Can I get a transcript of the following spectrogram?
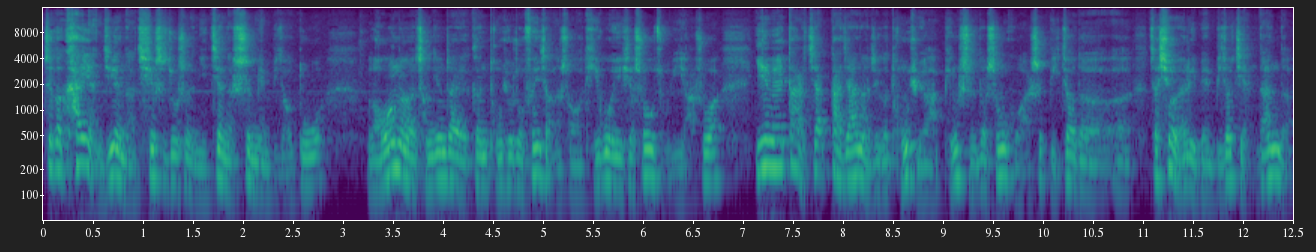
这个开眼界呢，其实就是你见的世面比较多。老汪呢，曾经在跟同学做分享的时候提过一些馊主意啊，说因为大家大家呢，这个同学啊，平时的生活啊是比较的呃，在校园里边比较简单的，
